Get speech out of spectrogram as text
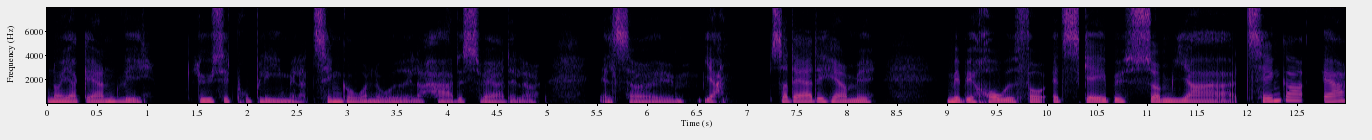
når jeg gerne vil løse et problem, eller tænke over noget, eller har det svært, eller altså, øh, ja. Så der er det her med, med behovet for at skabe, som jeg tænker er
